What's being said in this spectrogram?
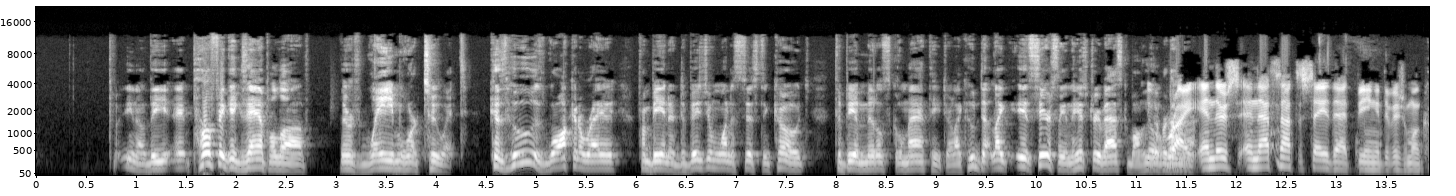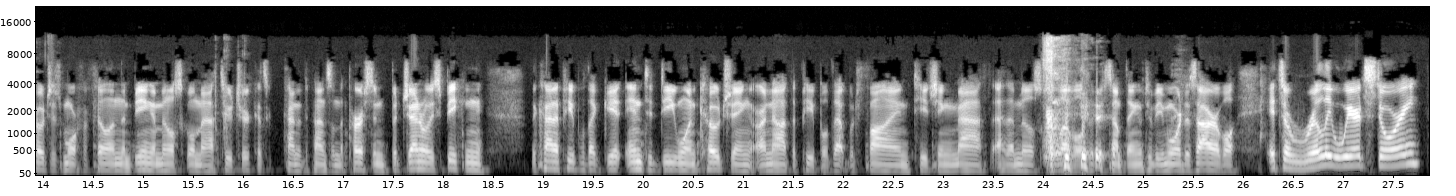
you know the perfect example of there's way more to it. Because who is walking away from being a Division One assistant coach to be a middle school math teacher? Like who? Like it, seriously, in the history of basketball, who's ever right? That? And there's and that's not to say that being a Division One coach is more fulfilling than being a middle school math teacher, because it kind of depends on the person. But generally speaking, the kind of people that get into D1 coaching are not the people that would find teaching math at a middle school level to be something to be more desirable. It's a really weird story.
